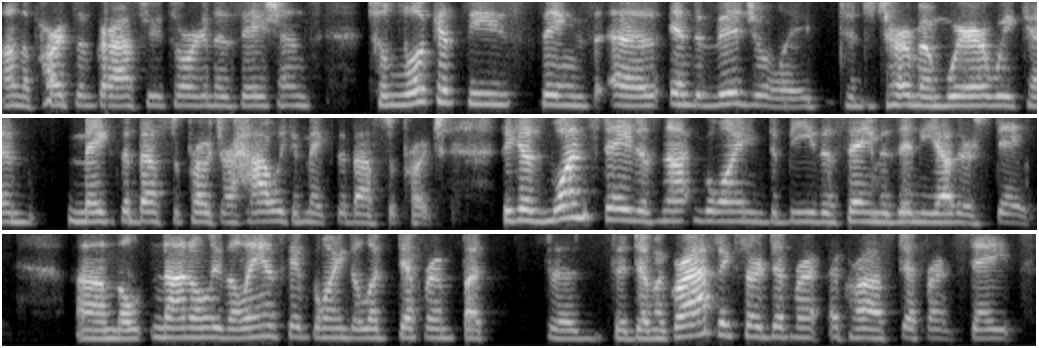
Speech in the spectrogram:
on the parts of grassroots organizations to look at these things as individually to determine where we can make the best approach or how we can make the best approach because one state is not going to be the same as any other state um, the, not only the landscape going to look different but the, the demographics are different across different states.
